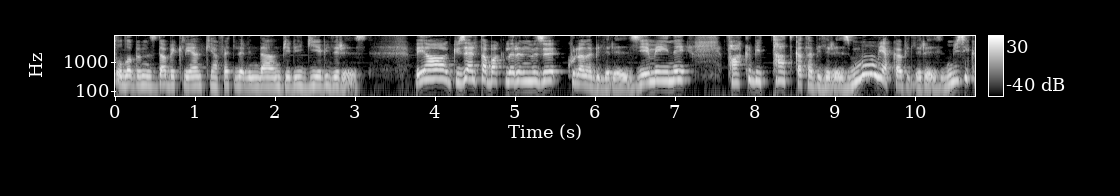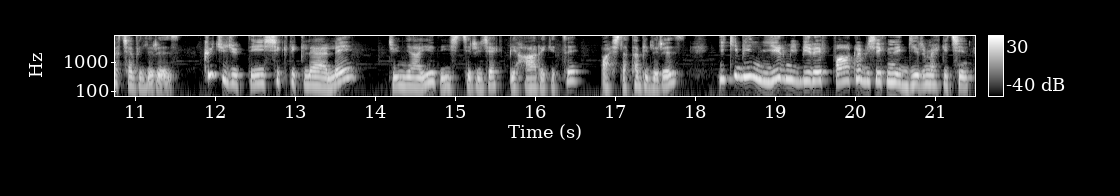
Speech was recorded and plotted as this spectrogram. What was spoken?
dolabımızda bekleyen kıyafetlerinden biri giyebiliriz. Veya güzel tabaklarımızı kullanabiliriz. Yemeğine farklı bir tat katabiliriz. Mum yakabiliriz. Müzik açabiliriz. Küçücük değişikliklerle dünyayı değiştirecek bir hareketi başlatabiliriz 2021'e farklı bir şekilde girmek için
